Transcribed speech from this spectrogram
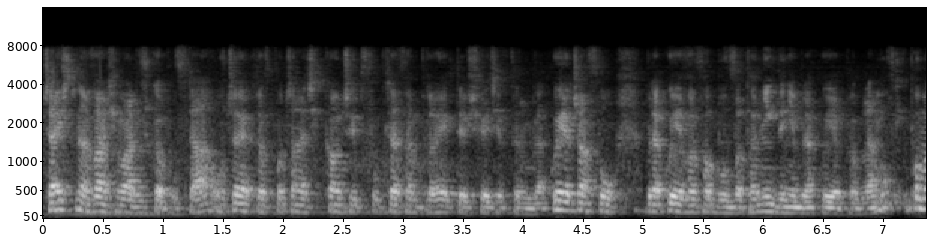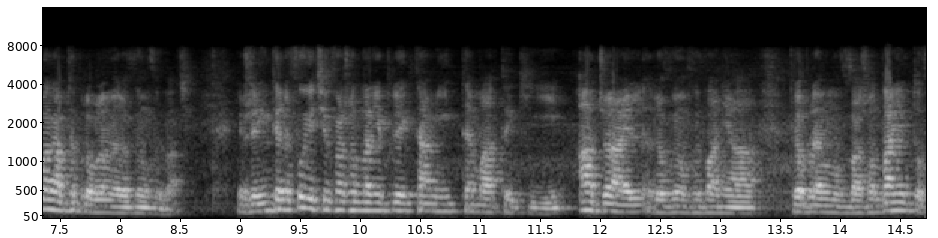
Cześć, nazywam się Mariusz Kopówta. Uczę jak rozpoczynać i kończyć dwukrefem projekty w świecie, w którym brakuje czasu, brakuje zasobów, za to nigdy nie brakuje problemów i pomagam te problemy rozwiązywać. Jeżeli interesuje Cię zarządzanie projektami, tematyki agile, rozwiązywania problemów w zarządzaniu, to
